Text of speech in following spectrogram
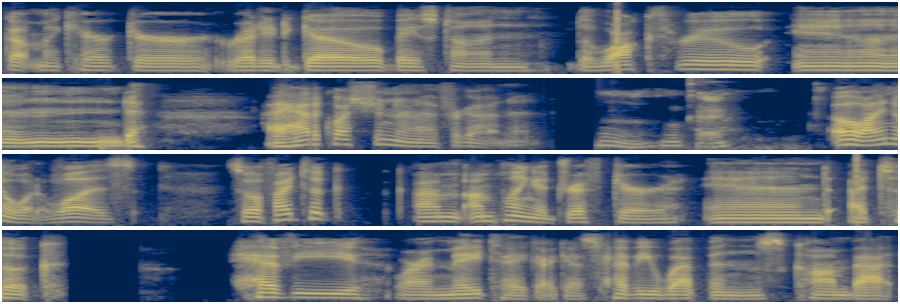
Got my character ready to go based on the walkthrough, and I had a question and I've forgotten it. Hmm, okay. Oh, I know what it was. So if I took, I'm I'm playing a drifter, and I took heavy, or I may take, I guess, heavy weapons combat.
